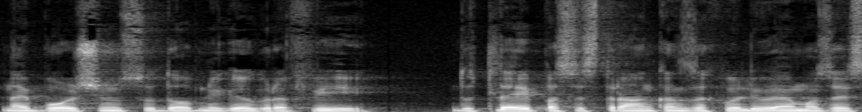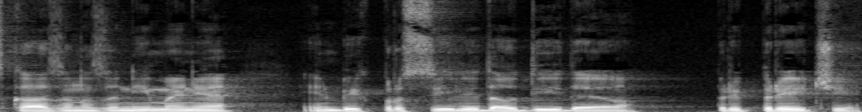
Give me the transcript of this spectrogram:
najboljšim v sodobni geografiji. Dotlej pa se strankam zahvaljujemo za izkazano zanimanje in bi jih prosili, da odidejo. Pri priči.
